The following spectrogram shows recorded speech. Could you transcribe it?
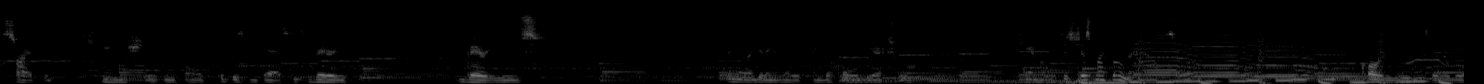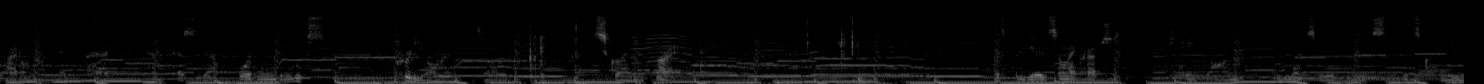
Sorry if the camera's shaking. If I like hit this desk, it's very, very loose. I'm getting another thing to hold the actual camera, which is just my phone right now. So quality will be terrible. I don't know yet. I haven't tested it out beforehand, but it looks pretty alright. How I would describe it. Alright. That's pretty good. Some of that crap's just caked on. You won't see it. It's it's clean.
